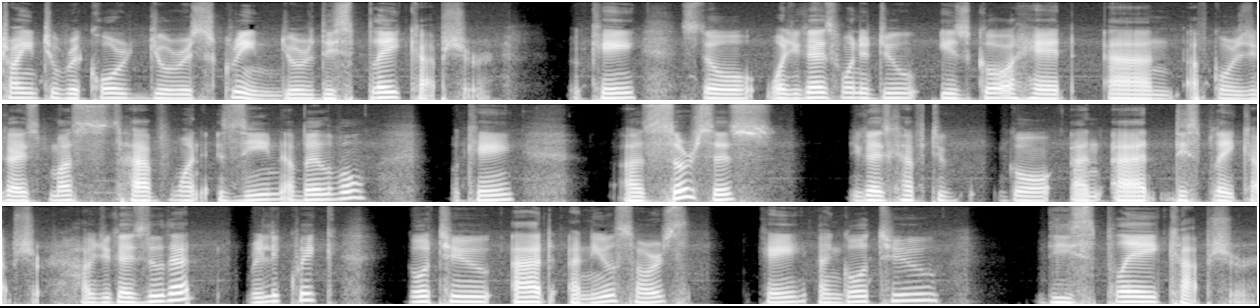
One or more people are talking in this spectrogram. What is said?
trying to record your screen your display capture okay? So what you guys want to do is go ahead and of course you guys must have one scene available okay? As sources you guys have to go and add display capture. How you guys do that? Really quick go to add a new source okay? And go to display capture.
